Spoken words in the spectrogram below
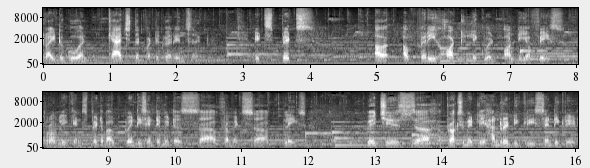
try to go and catch that particular insect, it spits a, a very hot liquid onto your face. Probably can spit about 20 centimeters uh, from its uh, place, which is uh, approximately 100 degrees centigrade,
